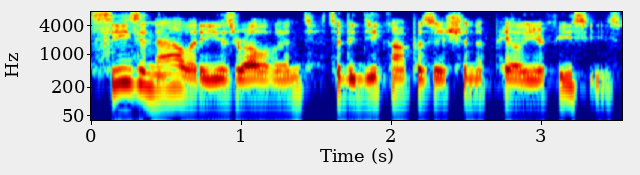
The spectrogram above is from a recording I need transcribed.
seasonality is relevant to the decomposition of paleofeces.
